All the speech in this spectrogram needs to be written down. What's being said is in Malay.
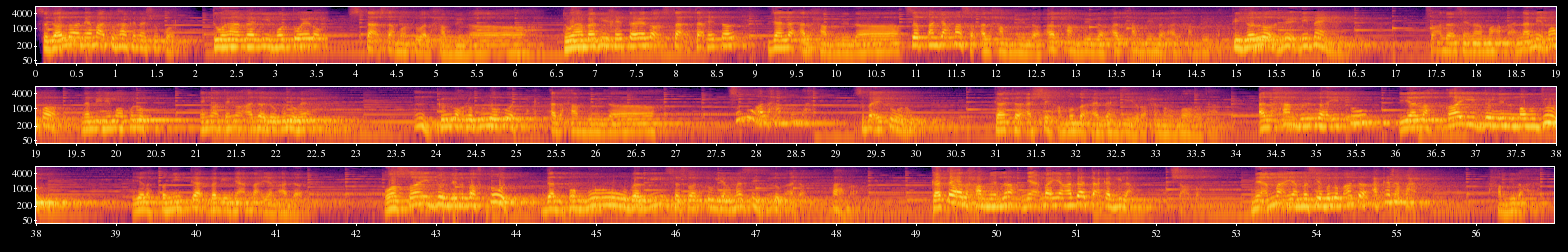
Segala nikmat Tuhan kena syukur. Tuhan bagi motor elok, start-start motor Alhamdulillah. Tuhan bagi kereta elok, start-start kereta jalan Alhamdulillah. Sepanjang masa Alhamdulillah, Alhamdulillah, Alhamdulillah, Alhamdulillah. Pergi jolok duit di bank. Soalan Sayyidina Muhammad. Nak ambil berapa? Nak ambil 50. Tengok-tengok ada 20 ya. Hmm, keluar 20 pun. Alhamdulillah. Semua Alhamdulillah. Sebab itu kata Syekh Abdullah Al-Lahji rahimahullah ta'ala. Alhamdulillah itu ialah qaidun lil mawjud. Ialah pengikat bagi nikmat yang ada. Wasaidun lil mafqud dan pemburu bagi sesuatu yang masih belum ada. Faham tak? Kata Alhamdulillah, nikmat yang ada tak akan hilang. InsyaAllah. Nikmat yang masih belum ada akan dapat. Alhamdulillah.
